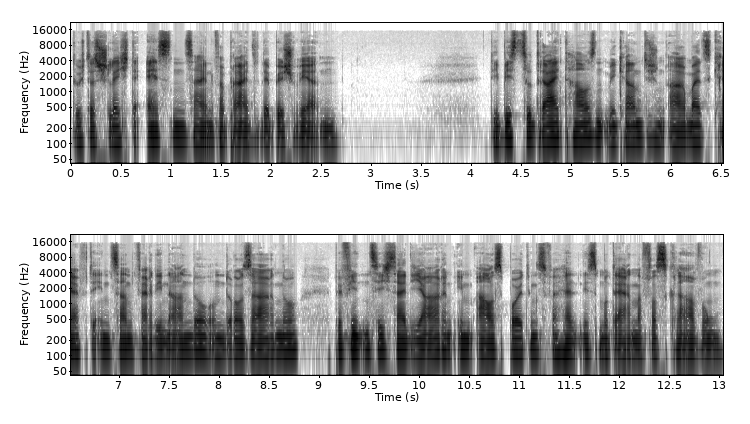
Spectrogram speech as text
durch das schlechte Essen seien verbreitete Beschwerden. Die bis zu 3000 migrantischen Arbeitskräfte in San Ferdinando und Rosarno befinden sich seit Jahren im Ausbeutungsverhältnis moderner Versklavung.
